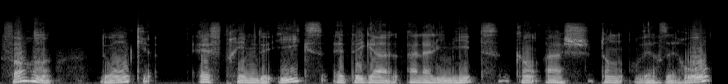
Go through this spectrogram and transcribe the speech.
forme, donc f' de x est égal à la limite quand h tend vers 0.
